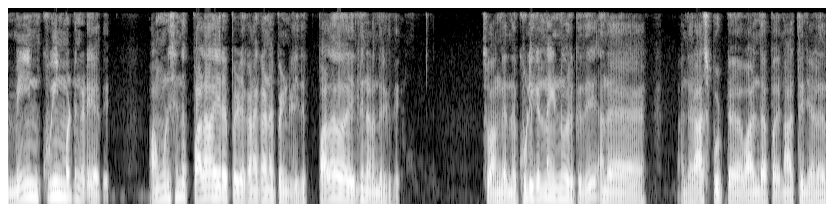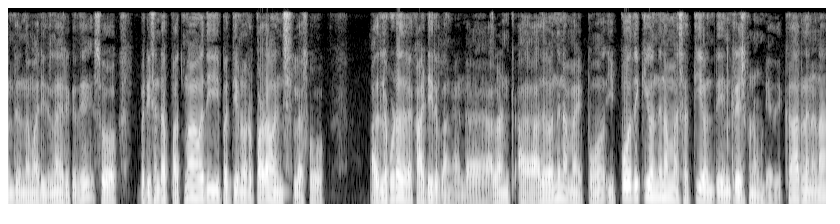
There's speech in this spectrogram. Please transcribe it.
மெயின் குயின் மட்டும் கிடையாது. அவங்களும் சேர்ந்து பல ஆயிரம் பெ- கணக்கான பெண்கள். இது பல இது நடந்திருக்குது. ஸோ அங்கே அந்த குழிகள்லாம் இன்னும் இருக்குது. அந்த அந்த ராஜ்புட் வாழ்ந்த நார்த் இந்தியாவில் வந்து இந்த மாதிரி இதெல்லாம் இருக்குது. ஸோ இப்போ ரீசெண்டாக பத்மாவதி பற்றின ஒரு படம் வந்துச்சுல ஸோ அதில் கூட அதில் காட்டியிருப்பாங்க. அந்த அலான் அது வந்து நம்ம இப்போ இப்போதைக்கு வந்து நம்ம சத்தியை வந்து என்கரேஜ் பண்ண முடியாது. காரணம் என்னன்னா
